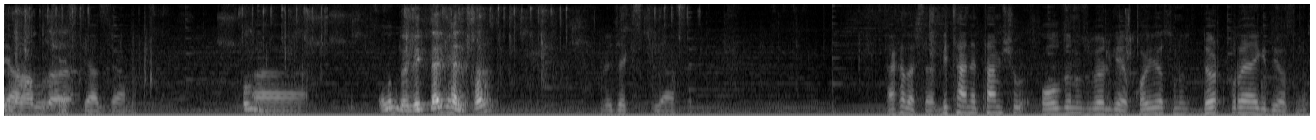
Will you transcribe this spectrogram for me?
ne? Allah Allah. test yazacağımı. Oğlum, Aa, oğlum böcekler geldi lan. Böcek istilası. Arkadaşlar bir tane tam şu olduğunuz bölgeye koyuyorsunuz. 4 buraya gidiyorsunuz.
